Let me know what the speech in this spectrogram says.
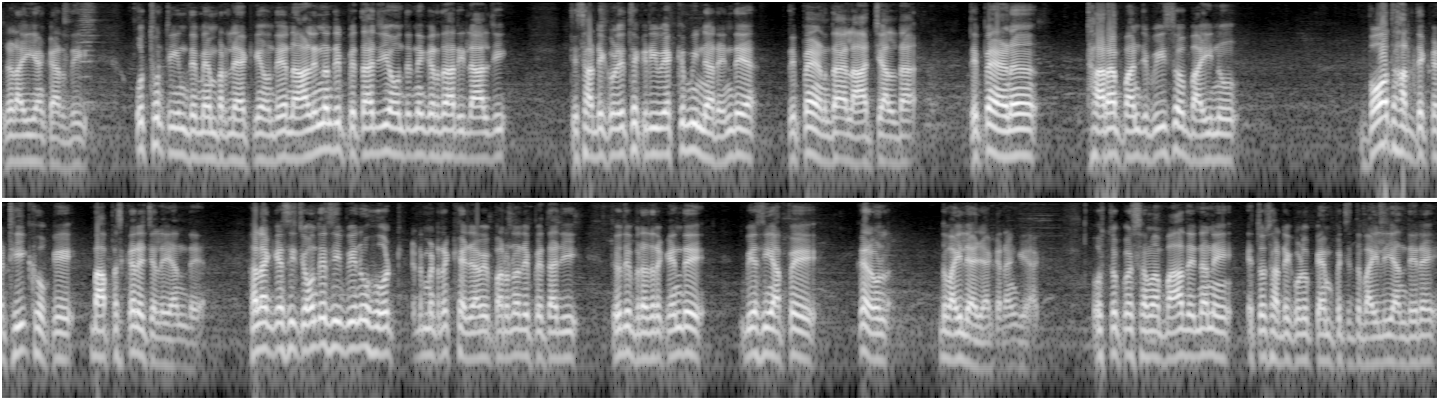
ਲੜਾਈਆਂ ਕਰਦੀ। ਉੱਥੋਂ ਟੀਮ ਦੇ ਮੈਂਬਰ ਲੈ ਕੇ ਆਉਂਦੇ ਆ। ਨਾਲ ਇਹਨਾਂ ਦੇ ਪਿਤਾ ਜੀ ਆਉਂਦੇ ਨੇ, ਗਰਦਾਰੀ ਲਾਲ ਜੀ। ਤੇ ਸਾਡੇ ਕੋਲ ਇੱਥੇ ਕਰੀਬ 1 ਮਹੀਨਾ ਰਹਿੰਦੇ ਆ ਤੇ ਭੈਣ ਦਾ ਇਲਾਜ ਚੱਲਦਾ। ਤੇ ਭੈਣ 18 5 2022 ਨੂੰ ਬਹੁਤ ਹੱਦ ਤੱਕ ਠੀਕ ਹੋ ਕੇ ਵਾਪਸ ਘਰੇ ਚਲੇ ਜਾਂਦੇ ਆ। ਹਾਲਾਂਕਿ ਅਸੀਂ ਚਾਹੁੰਦੇ ਸੀ ਵੀ ਇਹਨੂੰ ਹੋਰ ਐਡਮਿਟ ਰੱਖਿਆ ਜਾਵੇ, ਪਰ ਉਹਨਾਂ ਦੇ ਪਿਤਾ ਜੀ ਤੇ ਉਹਦੇ ਬ੍ਰਦਰ ਕਹਿੰਦੇ ਵੀ ਅਸੀਂ ਆਪੇ ਘਰੋਂ ਦਵਾਈ ਲੈ ਜਾ ਕਰਾਂਗੇ ਆ ਉਸ ਤੋਂ ਕੁਝ ਸਮਾਂ ਬਾਅਦ ਇਹਨਾਂ ਨੇ ਇੱਥੋਂ ਸਾਡੇ ਕੋਲੋਂ ਕੈਂਪ 'ਚ ਦਵਾਈ ਲੈ ਜਾਂਦੇ ਰਹੇ।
